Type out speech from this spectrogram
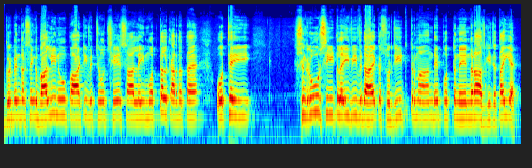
ਗੁਰਬਿੰਦਰ ਸਿੰਘ ਬਾਲੀ ਨੂੰ ਪਾਰਟੀ ਵਿੱਚੋਂ 6 ਸਾਲ ਲਈ ਮੁਅੱਤਲ ਕਰ ਦਿੱਤਾ ਹੈ। ਉੱਥੇ ਹੀ ਸੰਗਰੂਰ ਸੀਟ ਲਈ ਵੀ ਵਿਧਾਇਕ ਸੁਰਜੀਤ ਧਰਮਾਨ ਦੇ ਪੁੱਤ ਨੇ ਨਾਰਾਜ਼ਗੀ ਜਤਾਈ ਹੈ।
